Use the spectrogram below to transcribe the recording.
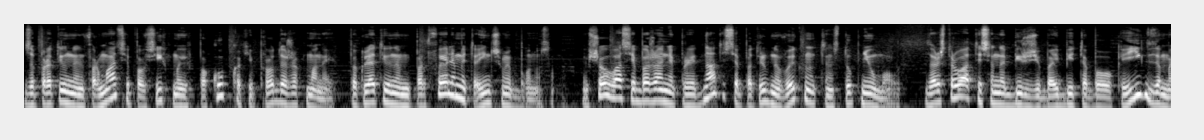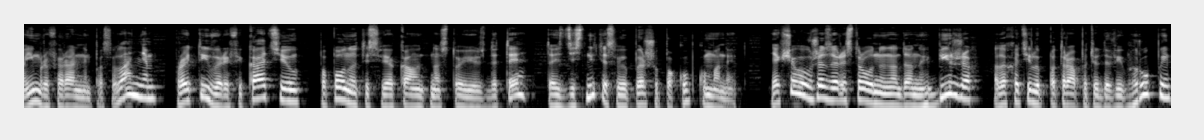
з оперативною інформацією по всіх моїх покупках і продажах монет, спекулятивними портфелями та іншими бонусами. Якщо у вас є бажання приєднатися, потрібно виконати наступні умови: зареєструватися на біржі Bybit або OKX за моїм реферальним посиланням, пройти верифікацію, поповнити свій аккаунт на 100 USDT та здійснити свою першу покупку монет. Якщо ви вже зареєстровані на даних біржах, але хотіли б потрапити до ВІП-групи,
